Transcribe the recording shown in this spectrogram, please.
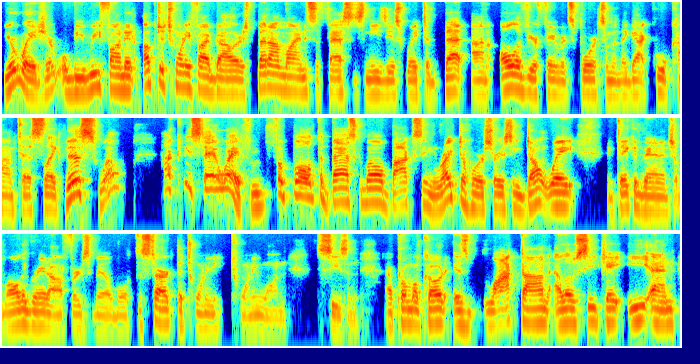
your wager will be refunded up to $25. Bet online is the fastest and easiest way to bet on all of your favorite sports. And when they got cool contests like this, well, how can you stay away from football to basketball, boxing, right to horse racing? Don't wait and take advantage of all the great offers available to start the 2021 season. Our promo code is locked on L O C K E N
